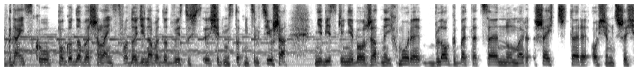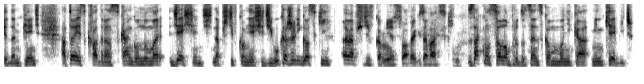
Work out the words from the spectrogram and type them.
W Gdańsku pogodowe szaleństwo. Dojdzie nawet do 27 stopni Celsjusza. Niebieskie niebo, żadnej chmury. Blok BTC numer 648375. A to jest kwadrans Kangu numer 10. Naprzeciwko mnie siedzi Łukasz Żeligowski. A naprzeciwko mnie Sławek Zawadzki. Za konsolą producencką Monika Minkiewicz.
